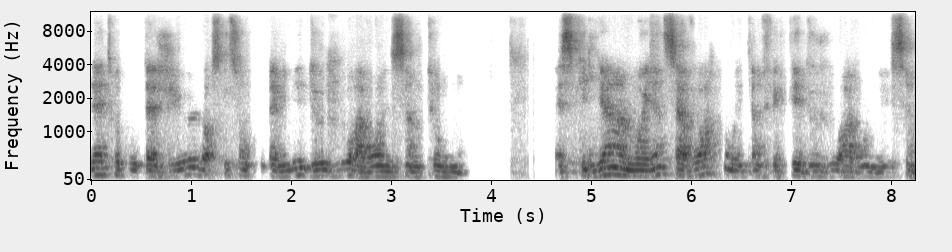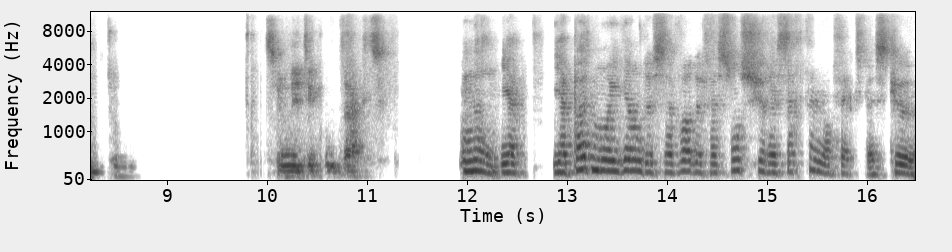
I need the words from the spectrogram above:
d'être contagieux lorsqu'ils sont contaminés deux jours avant les symptômes. Est-ce qu'il y a un moyen de savoir qu'on est infecté deux jours avant les symptômes? Si on était contact? Non, il n'y a, pas de moyen de savoir de façon sûre et certaine, en fait, parce que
